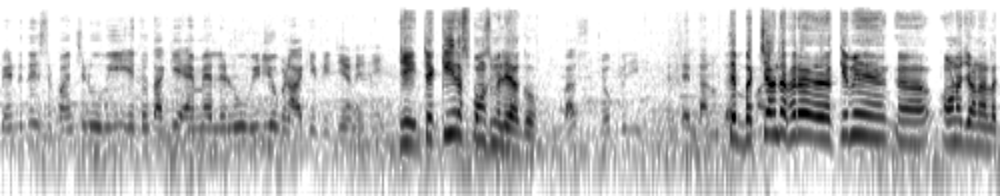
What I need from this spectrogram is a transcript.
ਪਿੰਡ ਦੇ ਸਰਪੰਚ ਨੂੰ ਵੀ ਇੱਥੋਂ ਤੱਕ ਕਿ ਐਮਐਲਏ ਨੂੰ ਵੀਡੀਓ ਬਣਾ ਕੇ ਭੇਜੀਆਂ ਨੇ ਜੀ ਜੀ ਤੇ ਕੀ ਰਿਸਪੌਂਸ ਮਿਲਿਆ ਅੱਗੋਂ ਬਸ ਚੁੱਪ ਜੀ ਪੰਚਾਇਤਾਂ ਨੂੰ ਤੇ। ਬੱਚਿਆਂ ਦਾ ਫਿਰ ਅ, ਕਿਵੇਂ ਅ, ਆਉਣਾ ਜਾਣਾ ਲੱਗ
